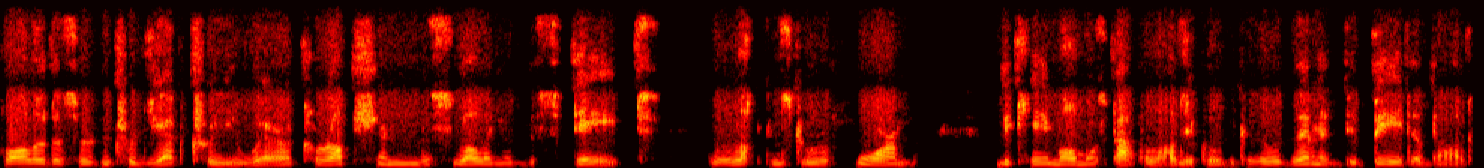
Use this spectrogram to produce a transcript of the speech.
followed a certain trajectory where corruption, the swelling of the state, the reluctance to reform became almost pathological because there was then a debate about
